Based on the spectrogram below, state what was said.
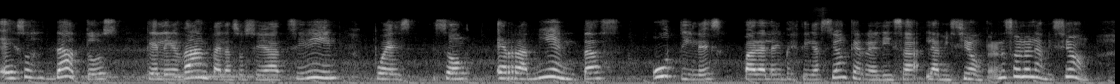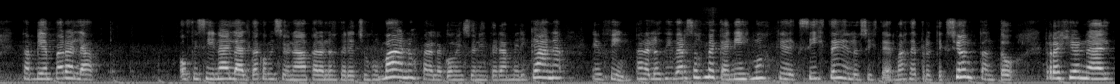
esos datos que levanta la sociedad civil, pues son herramientas útiles para la investigación que realiza la misión, pero no solo la misión, también para la Oficina de la Alta Comisionada para los Derechos Humanos, para la Comisión Interamericana, en fin, para los diversos mecanismos que existen en los sistemas de protección, tanto regional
